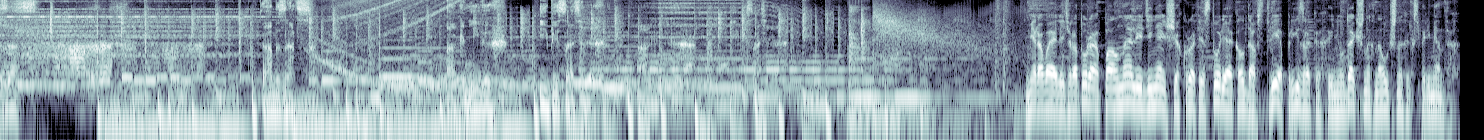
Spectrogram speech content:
Абзац. Абзац. О книгах и писателях. О книгах и писателях. Мировая литература полна леденящих кровь историй о колдовстве, призраках и неудачных научных экспериментах.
